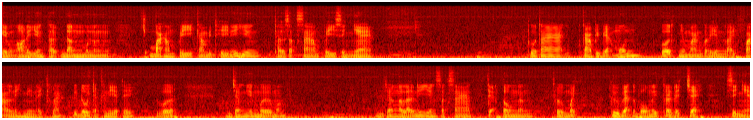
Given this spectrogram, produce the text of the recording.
គេបង្អស់ដែលយើងត្រូវដឹងមុននឹងច្បាស់អំពីកម្មវិធីនេះយើងត្រូវសិក្សាអំពីសញ្ញា ព្រោះថាកាលពីវគ្គមុន Word ខ្ញុំបានបរៀន live file នេះមានអីខ្លះគឺដូចតែគ្នាទេ Word អញ្ចឹងយើងមើលមកអញ្ចឹងឥឡូវនេះយើងសិក្សាតាក់ទងនឹងធ្វើម៉េចគឺវគ្គដំបូងនេះត្រូវតែចេះសញ្ញា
